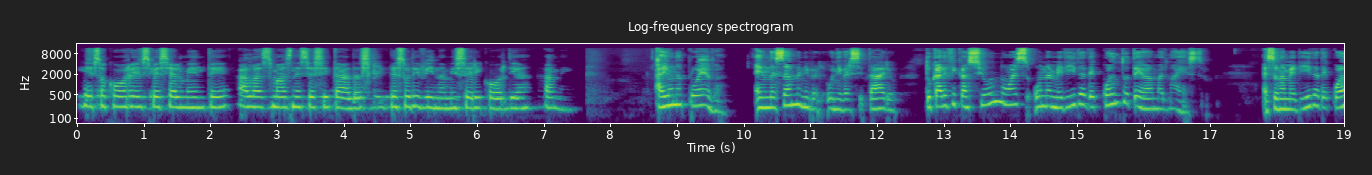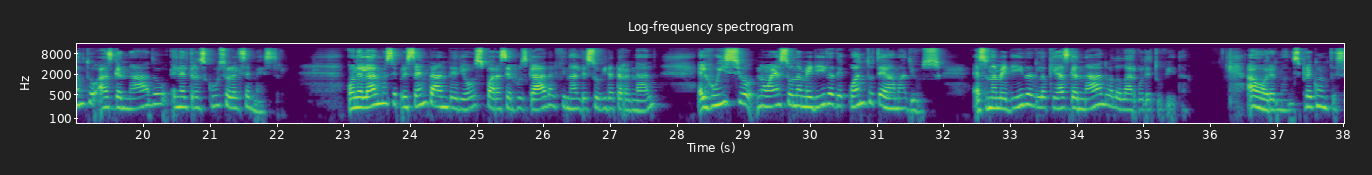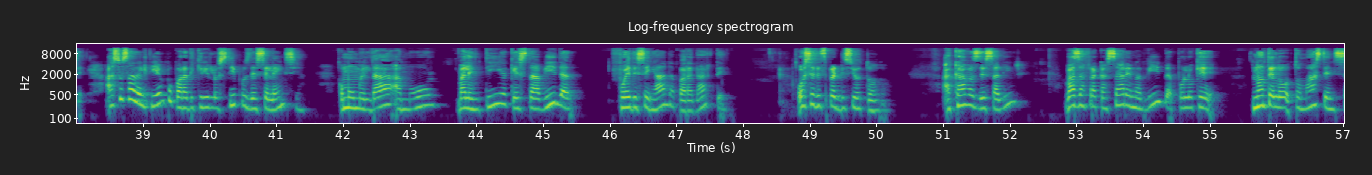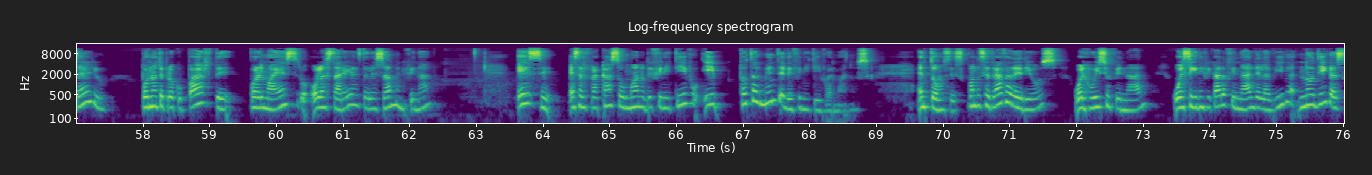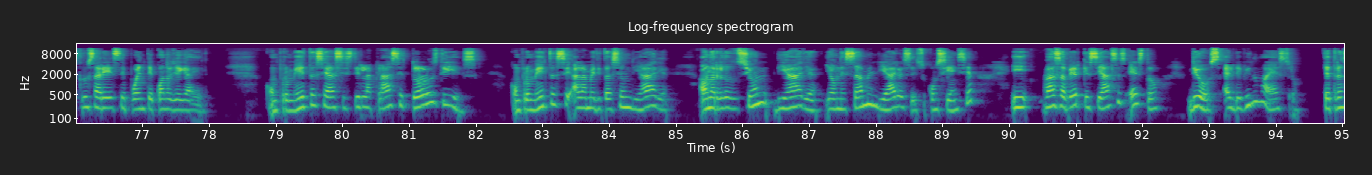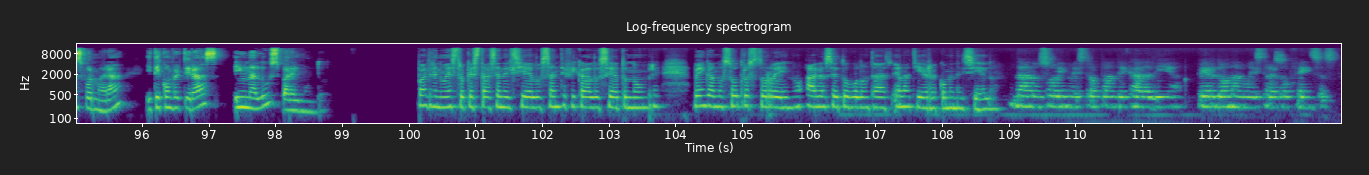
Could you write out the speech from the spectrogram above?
y socorre especialmente a las más necesitadas de su divina misericordia. Amén. Hay una prueba en un examen universitario, tu calificación no es una medida de cuánto te ama el maestro, es una medida de cuánto has ganado en el transcurso del semestre. Cuando el alma se presenta ante Dios para ser juzgada al final de su vida terrenal, el juicio no es una medida de cuánto te ama Dios, es una medida de lo que has ganado a lo largo de tu vida. Ahora, hermanos, pregúntese, ¿has usado el tiempo para adquirir los tipos de excelencia, como humildad, amor, valentía que esta vida fue diseñada para darte? ¿O se desperdició todo? ¿Acabas de salir? ¿Vas a fracasar en la vida por lo que no te lo tomaste en serio? ¿Por no te preocuparte por el maestro o las tareas del examen final? Ese es el fracaso humano definitivo y totalmente definitivo, hermanos. Entonces, cuando se trata de Dios o el juicio final o el significado final de la vida, no digas cruzaré ese puente cuando llegue a él. Comprométase a asistir a la clase todos los días. Comprométase a la meditación diaria, a una resolución diaria y a un examen diario de su conciencia y vas a ver que si haces esto, Dios, el Divino Maestro, te transformará y te convertirás en una luz para el mundo. Padre nuestro que estás en el cielo, santificado sea tu nombre. Venga a nosotros tu reino, hágase tu voluntad en la tierra como en el cielo. Danos hoy nuestro pan de cada día, perdona nuestras ofensas,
